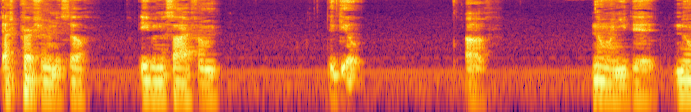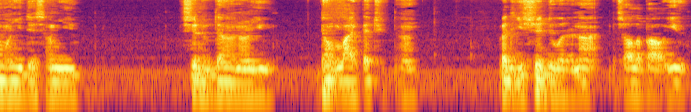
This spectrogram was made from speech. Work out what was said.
That's pressure in itself. even aside from the guilt of knowing you did, knowing you did something you shouldn't have done or you don't like that you've done, whether you should do it or not. It's all about you.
